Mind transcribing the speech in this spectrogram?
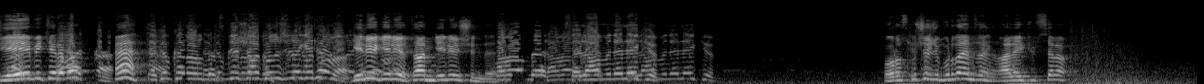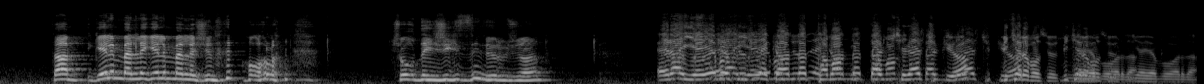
Y'ye bir kere bak. Heh. Takım kanalındasın diye şu an konuşunca geliyor mu? Geliyor geliyor. Tamam geliyor şimdi. Tamamdır. Selamün aleyküm. aleyküm. Orospu çocuğu buradayım sen. Aleykümselam. Tamam gelin benle gelin benle şimdi. Oğlum çok değişik hissediyorum şu an. Eray Y'ye basıyorsun ekranda tamam iptal bir şeyler çıkıyor. Bir kere basıyorsun Bir kere Y'ye bu basıyorsun yaya bu arada.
